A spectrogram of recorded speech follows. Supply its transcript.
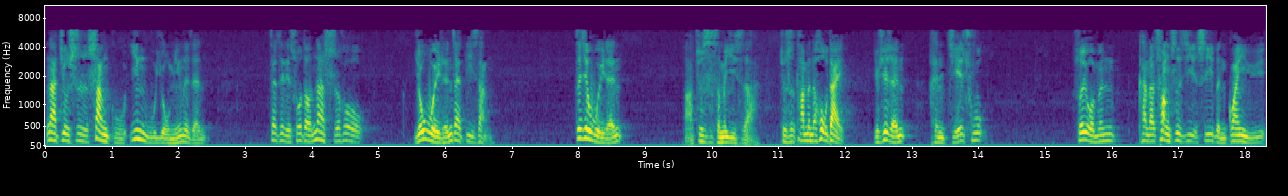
那就是上古英武有名的人。在这里说到那时候有伟人在地上，这些伟人啊，这是什么意思啊？就是他们的后代。有些人很杰出，所以我们看到《创世纪》是一本关于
